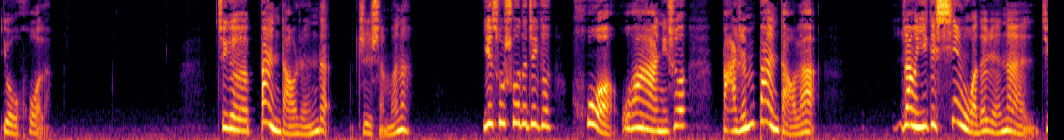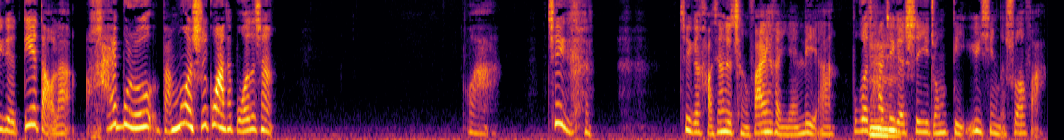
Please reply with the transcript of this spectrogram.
有祸了。”这个绊倒人的指什么呢？耶稣说的这个祸，哇！你说把人绊倒了，让一个信我的人呢，这个跌倒了，还不如把墨石挂他脖子上。哇，这个这个好像是惩罚也很严厉啊。不过，他这个是一种比喻性的说法。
